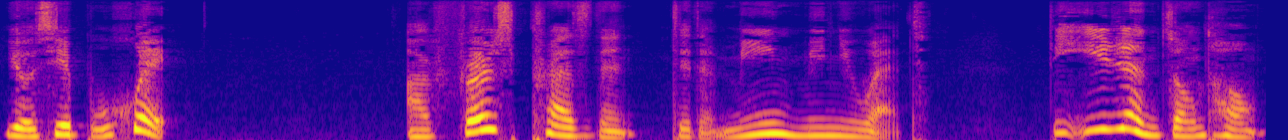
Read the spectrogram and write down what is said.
有些不会。Our first president did a mean minuet. 第一任总统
